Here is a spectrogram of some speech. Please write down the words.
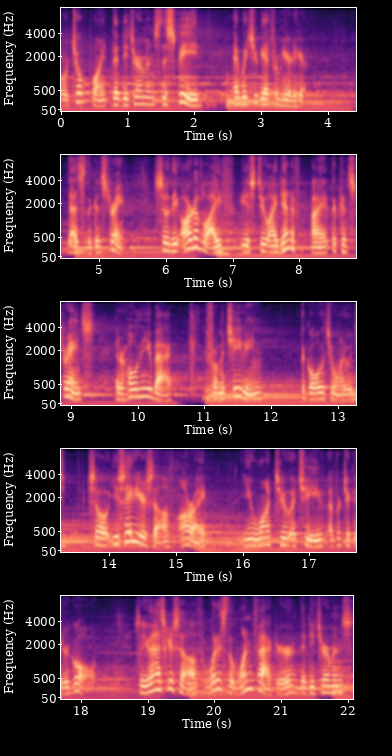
or choke point that determines the speed at which you get from here to here. That's the constraint. So the art of life is to identify the constraints that are holding you back from achieving the goal that you want to achieve. So you say to yourself, all right, you want to achieve a particular goal. So you ask yourself, what is the one factor that determines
